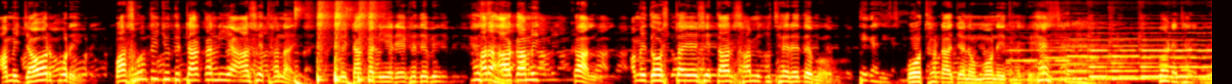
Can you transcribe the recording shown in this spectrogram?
আমি যাওয়ার পরে বাসন্তী যদি টাকা নিয়ে আসে থানায় তুমি টাকা নিয়ে রেখে দেবে। আর আগামী কাল আমি দশটায় এসে তার স্বামীকে ছেড়ে দেব। ঠিক আছে কথাটা যেন মনে থাকে। হ্যাঁ স্যার হ্যাঁ। মনে থাকবে।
